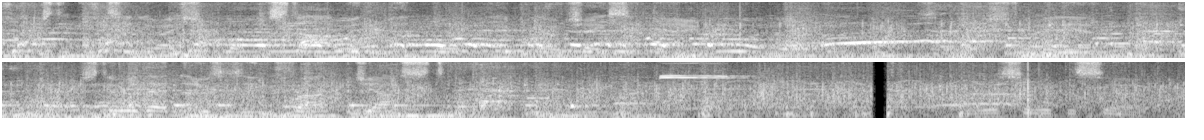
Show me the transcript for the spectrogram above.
Just a continuation block to start with, can go chase it down. So Australia still with their noses in front, just. Larissa with the serve.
